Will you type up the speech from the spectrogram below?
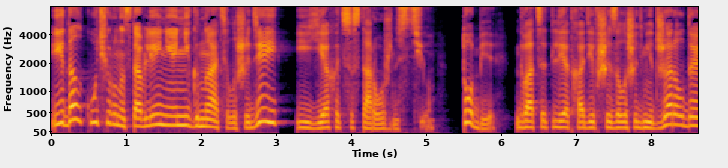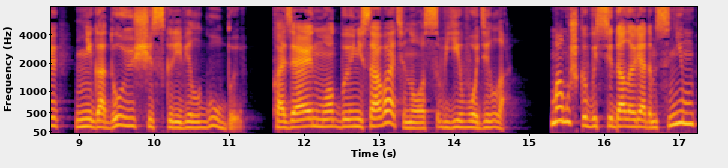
и дал кучеру наставление не гнать лошадей и ехать с осторожностью. Тоби, двадцать лет ходивший за лошадьми Джералда, негодующе скривил губы. Хозяин мог бы и не совать нос в его дела. Мамушка восседала рядом с ним,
